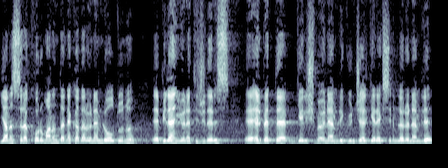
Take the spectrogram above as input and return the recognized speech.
yanı sıra korumanın da ne kadar önemli olduğunu e, bilen yöneticileriz. E, elbette gelişme önemli, güncel gereksinimler önemli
